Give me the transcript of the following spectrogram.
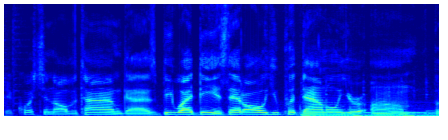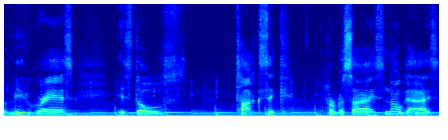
That question all the time, guys. BYD, is that all you put down on your um, Bermuda grass? Is those toxic herbicides? No, guys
